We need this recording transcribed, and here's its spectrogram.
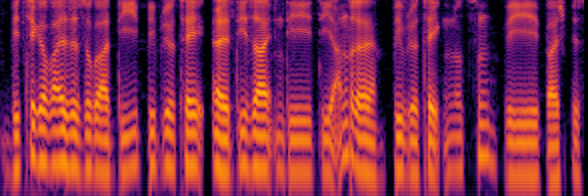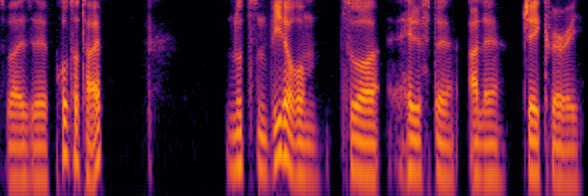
Witzigerweise sogar die Bibliothek, äh, die Seiten, die die andere Bibliotheken nutzen, wie beispielsweise Prototype, nutzen wiederum zur Hälfte alle jQuery.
